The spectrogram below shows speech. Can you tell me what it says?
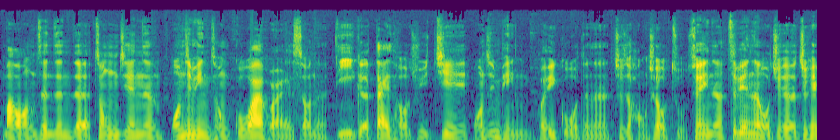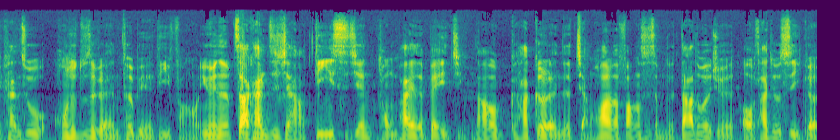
马王战争的中间呢，王金平从国外回来的时候呢，第一个带头去接王金平回国的呢，就是洪秀柱。所以呢，这边呢，我觉得就可以看出洪秀柱这个人特别的地方哦。因为呢，乍看之下，第一时间统派的背景，然后他个人的讲话的方式什么的，大家都会觉得哦，他就是一个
